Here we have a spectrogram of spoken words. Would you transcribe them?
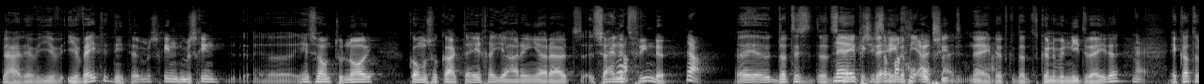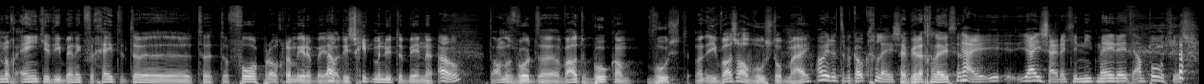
ja je, je weet het niet. Hè? Misschien, misschien eh, in zo'n toernooi komen ze elkaar tegen, jaar in jaar uit. Zijn Ja. het vrienden? Ja, Eh, dat is, dat is Nee, denk precies, ik de enige optie. Nee, Ja. dat, dat kunnen we niet weten. nee. Ik had er nog eentje, die ben ik vergeten te, te, te voorprogrammeren bij jou. Oh. Die schiet me nu te binnen. Oh. Want anders wordt eh, Wouter Boelkamp woest. Want die was al woest op mij. oh, ja, dat heb ik ook gelezen. Heb je dat gelezen? Ja, jij zei dat je niet meedeed aan poeltjes.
